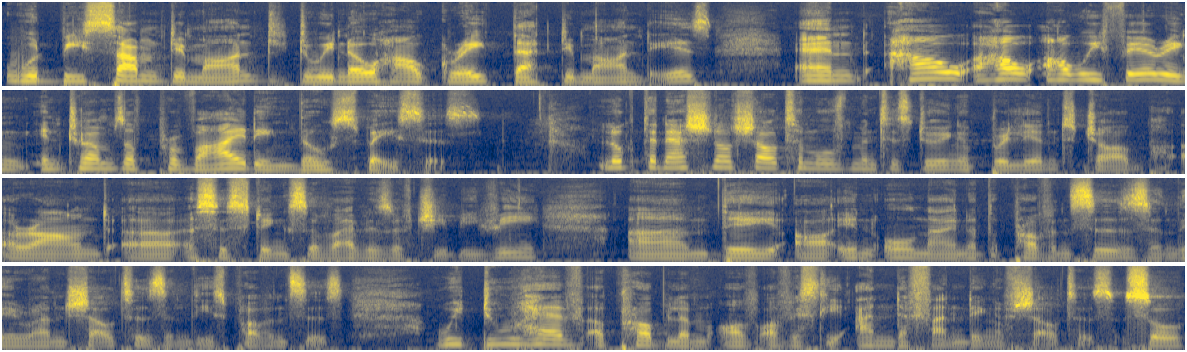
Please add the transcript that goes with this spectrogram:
would be some demand. Do we know how great that demand is? And how, how are we faring in terms of providing those spaces? Look, the National Shelter Movement is doing a brilliant job around uh, assisting survivors of GBV. Um, they are in all nine of the provinces and they run shelters in these provinces. We do have a problem of obviously underfunding of shelters. So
